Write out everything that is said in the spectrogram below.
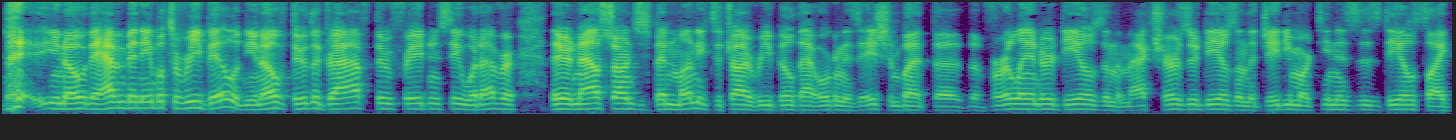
you know, they haven't been able to rebuild, you know, through the draft, through free agency, whatever. They're now starting to spend money to try to rebuild that organization. But the the Verlander deals and the Max Scherzer deals and the JD Martinez's deals, like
